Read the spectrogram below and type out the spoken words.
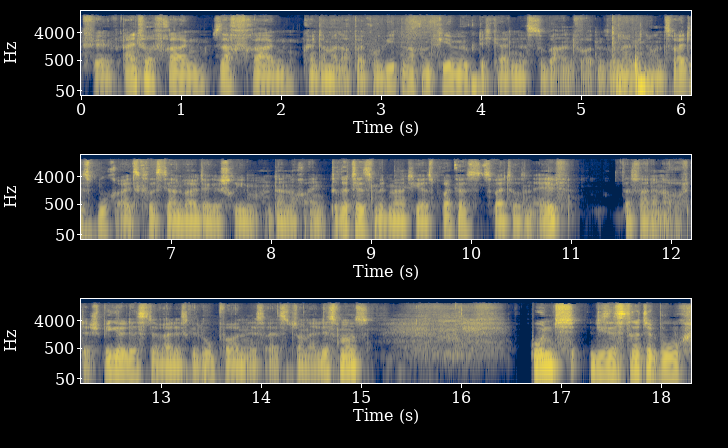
für einfache Fragen, Sachfragen, könnte man auch bei Covid machen, vier Möglichkeiten, das zu beantworten. So, dann habe ich noch ein zweites Buch als Christian Walter geschrieben und dann noch ein drittes mit Matthias Bröckers 2011. Das war dann auch auf der Spiegelliste, weil es gelobt worden ist als Journalismus. Und dieses dritte Buch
